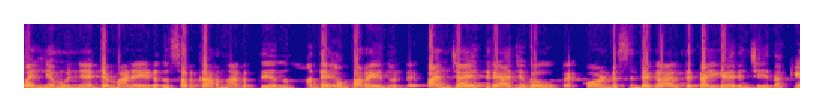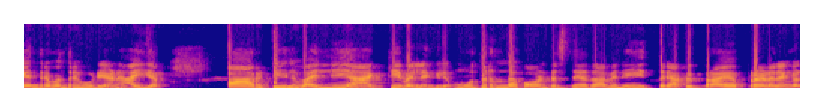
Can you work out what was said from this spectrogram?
വലിയ മുന്നേറ്റമാണ് ഇടതു സർക്കാർ നടത്തിയതെന്നും അദ്ദേഹം പറയുന്നുണ്ട്. പഞ്ചായത്ത് രാജ് വകുപ്പ് കോൺഗ്രസിന്റെ കാലത്ത് കൈകാര്യം ചെയ്ത കേന്ദ്രമന്ത്രി കൂടിയാണ് അയ്യർ. പാർട്ടിയിൽ വലിയ ആക്റ്റീവ് അല്ലെങ്കിലും മുതിർന്ന കോൺഗ്രസ് നേതാവിന്റെ ഇത്തരം അഭിപ്രായ പ്രകടനങ്ങൾ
